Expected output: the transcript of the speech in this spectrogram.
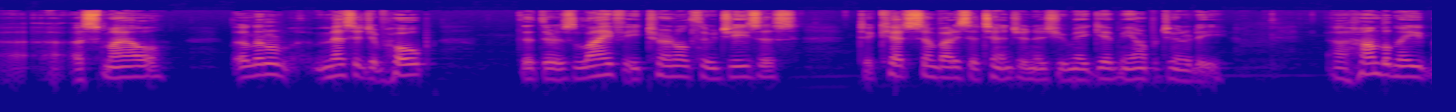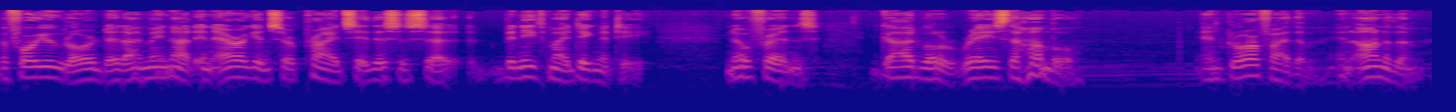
uh, a smile, a little message of hope that there's life eternal through Jesus, to catch somebody's attention as you may give me opportunity. Uh, humble me before you, Lord, that I may not in arrogance or pride say this is uh, beneath my dignity. No, friends, God will raise the humble and glorify them and honor them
